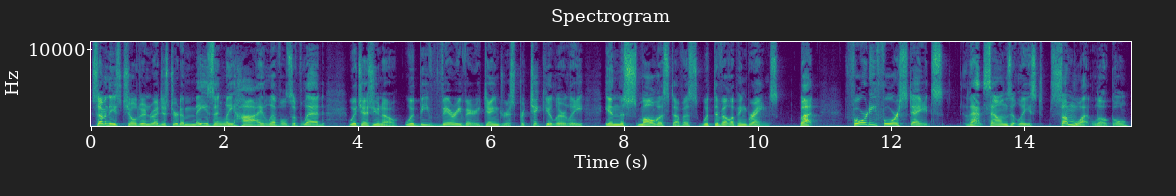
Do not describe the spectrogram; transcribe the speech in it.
Some of these children registered amazingly high levels of lead, which, as you know, would be very, very dangerous, particularly in the smallest of us with developing brains. But 44 states that sounds at least somewhat local,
